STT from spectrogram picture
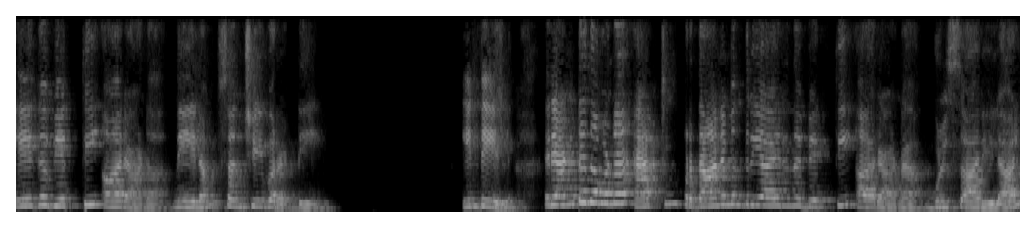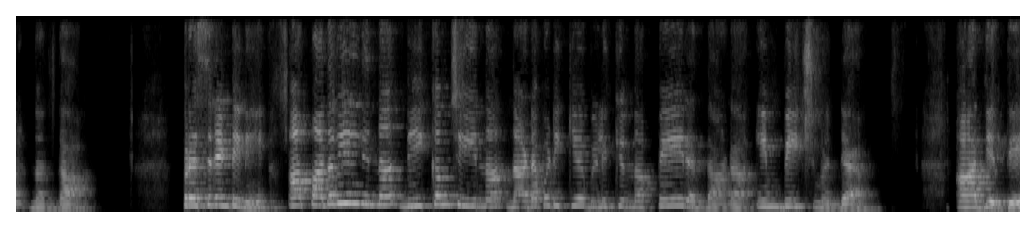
ഏക വ്യക്തി ആരാണ്? നീലം സഞ്ജീവ റെഡ്ഡി. ഇന്ത്യയിൽ രണ്ട് തവണ ആക്ടിംഗ് പ്രധാനമന്ത്രിയായിരുന്ന വ്യക്തി ആരാണ്? ഗുൽസാരിലാൽ നന്ദ പ്രസിഡന്റിനെ ആ പദവിയിൽ നിന്ന് നീക്കം ചെയ്യുന്ന നടപടിക്ക് വിളിക്കുന്ന പേരെന്താണ്? ഇംപീച്ച്മെന്റ് ആദ്യത്തെ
